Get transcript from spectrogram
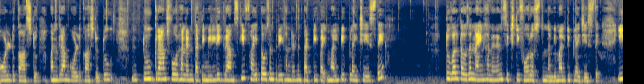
gold cost one gram gold cost. Two two grams four hundred and thirty మిల్లీగ్రామ్స్కి five thousand three hundred and thirty five multiply చేస్తే twelve thousand nine hundred and sixty four వస్తుందండి మల్టిప్లై చేస్తే. ఈ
